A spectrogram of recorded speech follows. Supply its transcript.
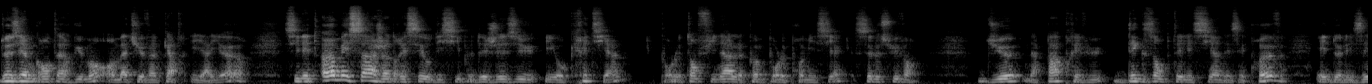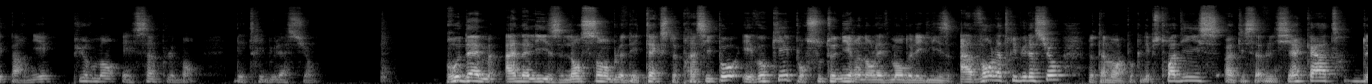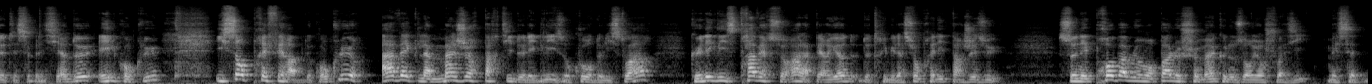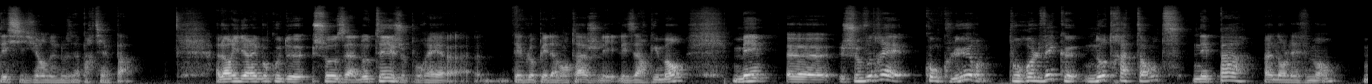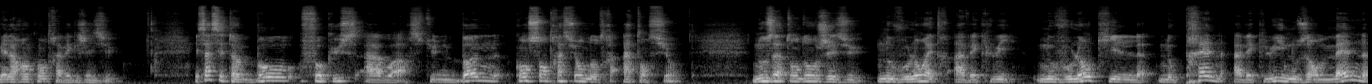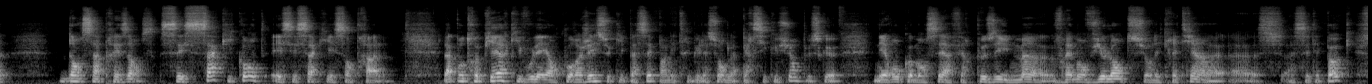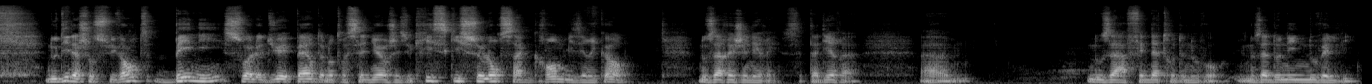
Deuxième grand argument, en Matthieu 24 et ailleurs, s'il est un message adressé aux disciples de Jésus et aux chrétiens, pour le temps final comme pour le premier siècle, c'est le suivant. Dieu n'a pas prévu d'exempter les siens des épreuves et de les épargner purement et simplement des tribulations. Rudem analyse l'ensemble des textes principaux évoqués pour soutenir un enlèvement de l'Église avant la tribulation, notamment Apocalypse 3.10, 1 Thessaloniciens 4, 2 Thessaloniciens 2, et il conclut Il semble préférable de conclure, avec la majeure partie de l'Église au cours de l'histoire, que l'Église traversera la période de tribulation prédite par Jésus. Ce n'est probablement pas le chemin que nous aurions choisi, mais cette décision ne nous appartient pas. Alors il y aurait beaucoup de choses à noter, je pourrais euh, développer davantage les, arguments, mais euh, je voudrais conclure pour relever que notre attente n'est pas un enlèvement, mais la rencontre avec Jésus. Et ça, c'est un beau focus à avoir, c'est une bonne concentration de notre attention. Nous attendons Jésus, nous voulons être avec lui, nous voulons qu'il nous prenne avec lui, nous emmène dans sa présence. C'est ça qui compte et c'est ça qui est central. L'apôtre Pierre qui voulait encourager ceux qui passaient par les tribulations de la persécution, puisque Néron commençait à faire peser une main vraiment violente sur les chrétiens euh, à, cette époque, nous dit la chose suivante, Béni soit le Dieu et Père de notre Seigneur Jésus-Christ, qui selon sa grande miséricorde nous a régénérés, c'est-à-dire euh, euh, nous a fait naître de nouveau, il nous a donné une nouvelle vie.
